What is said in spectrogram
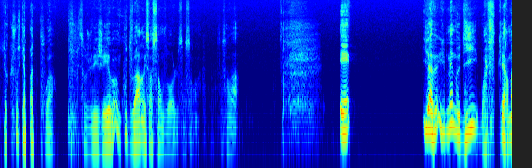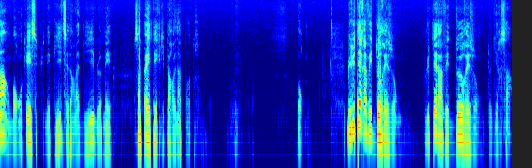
c'est quelque chose qui n'a pas de poids légers, un coup de vent et ça s'envole, ça s'en va. Et il a même dit, clairement, bon ok, c'est une épître, c'est dans la Bible, mais ça n'a pas été écrit par un apôtre. Bon. Mais Luther avait deux raisons. Luther avait deux raisons de dire ça.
